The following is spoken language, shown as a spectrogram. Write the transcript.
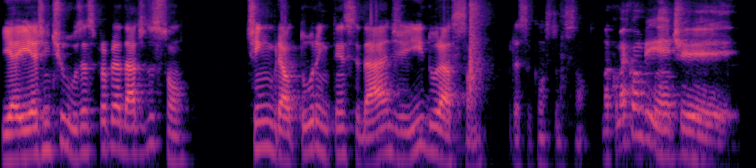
E aí a gente usa as propriedades do som: timbre, altura, intensidade e duração para essa construção. Mas como é que o ambiente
